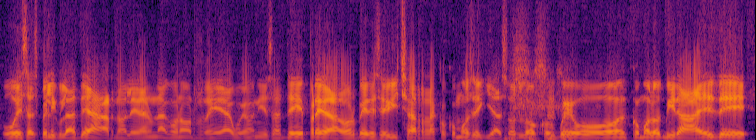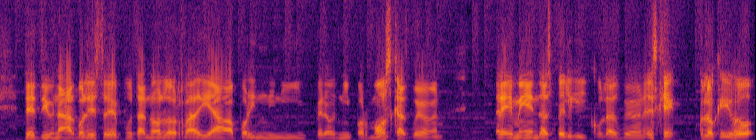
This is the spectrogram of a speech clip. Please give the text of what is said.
O esas películas de Arnold eran una gonorrea, huevón, y esas de Depredador, ver ese bicharraco como seguía a esos locos, huevón, como los miraba desde, desde un árbol y esto de puta no los radiaba por ni, pero ni por moscas, huevón. Tremendas películas, weón. Es que lo que dijo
